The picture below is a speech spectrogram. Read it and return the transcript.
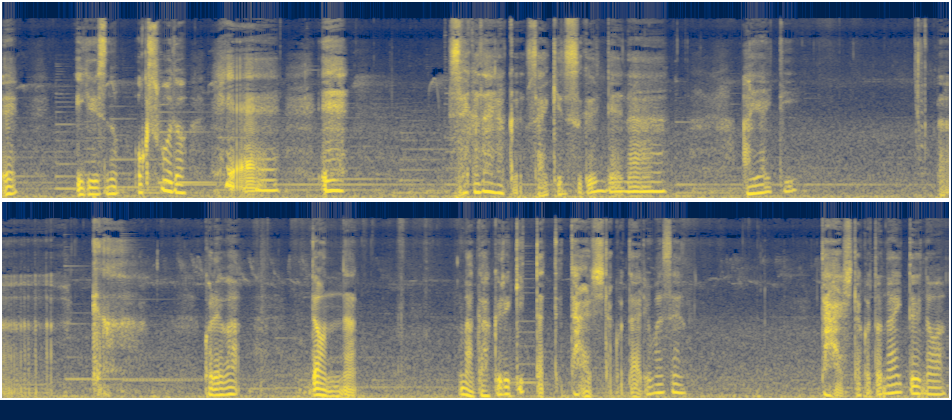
え？イギリスのオックスフォード？へええ清華大学最近すごいんだよな。IIT あこれはどんなまあ学歴ったって大したことありません。大したことないというのは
